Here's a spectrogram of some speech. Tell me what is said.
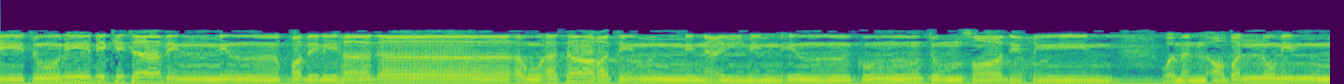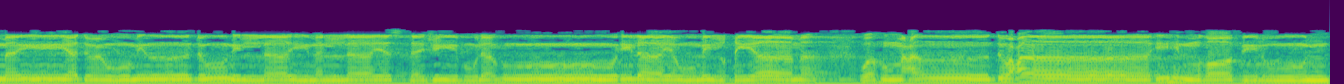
ائتوني بكتاب من قبل هذا أو أثارة من علم إن كنتم صادقين. ومن أضل ممن يدعو من دون الله من لا يستجيب له إلى يوم القيامة وهم عن دعائهم غافلون.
